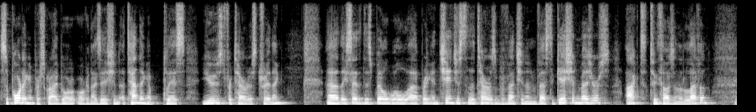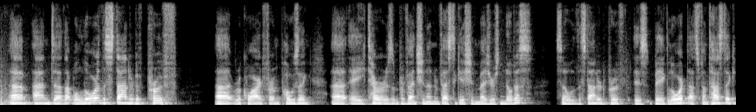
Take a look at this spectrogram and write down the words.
supporting a prescribed or organisation, attending a place used for terrorist training. Uh, they say that this bill will uh, bring in changes to the Terrorism Prevention and Investigation Measures Act 2011, um, and uh, that will lower the standard of proof uh, required for imposing uh, a Terrorism Prevention and Investigation Measures notice. So the standard of proof is being lowered. That's fantastic.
